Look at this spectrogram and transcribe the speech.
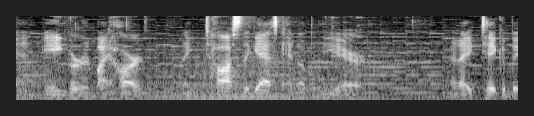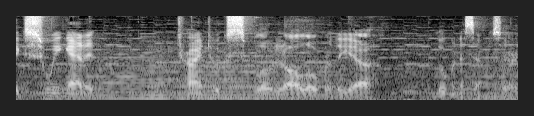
and anger in my heart. And I toss the gas can up in the air and I take a big swing at it, trying to explode it all over the uh, luminous emissary.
